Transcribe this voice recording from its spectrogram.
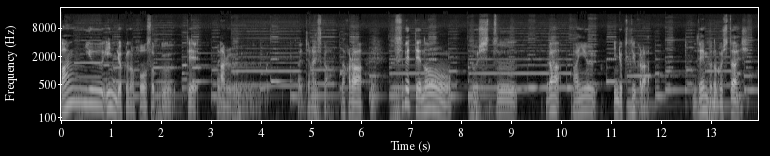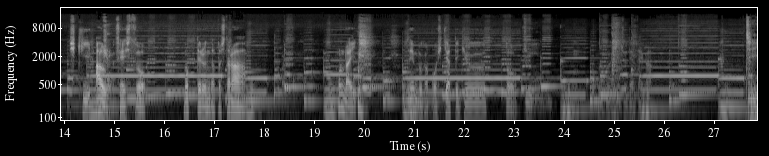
万有引力の法則ってあるはい。じゃないですか。だから、すべての物質が万有引力っていうから、全部の物質はひ引き合う性質を持ってるんだとしたら、本来、全部がこう引き合ってぎゅーっと、次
